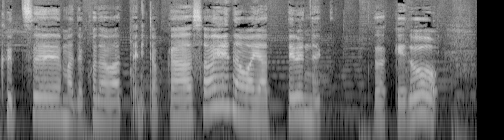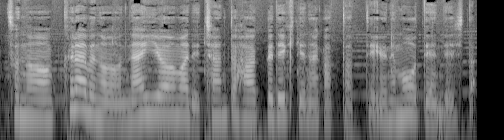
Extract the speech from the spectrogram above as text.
靴までこだわったりとかそういうのはやってるんだけどそのクラブの内容までちゃんと把握できてなかったっていうね盲点でした。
